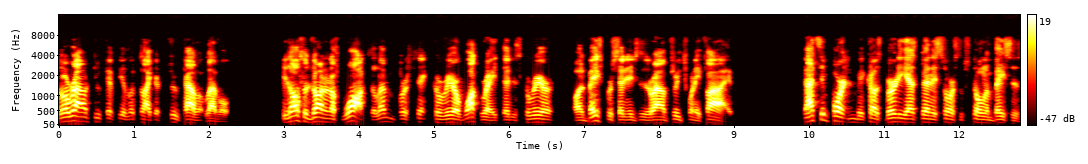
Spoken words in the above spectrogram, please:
So around 250, looks like a true talent level. He's also drawn enough walks, 11% career walk rate, that his career on base percentage is around 325. That's important because Berti has been a source of stolen bases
